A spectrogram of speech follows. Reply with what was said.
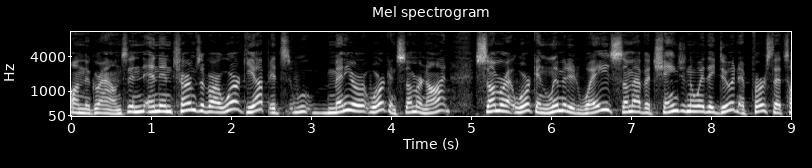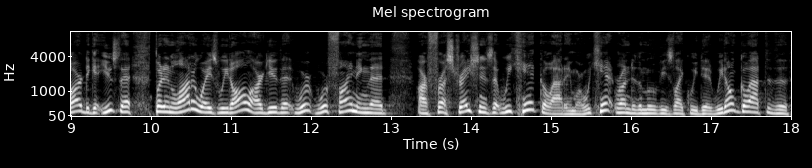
on the grounds. And, and in terms of our work, yep, it's, many are at work and some are not. Some are at work in limited ways. Some have a change in the way they do it. And at first, that's hard to get used to that. But in a lot of ways, we'd all argue that we're, we're finding that our frustration is that we can't go out anymore. We can't run to the movies like we did. We don't go out to the,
